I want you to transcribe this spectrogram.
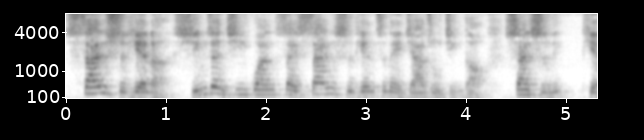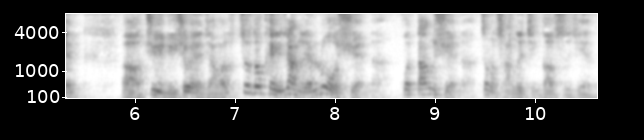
三十天呢，行政机关在三十天之内加注警告，三十天啊，据吕秀远讲话，这都可以让人落选了或当选了。这么长的警告时间，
